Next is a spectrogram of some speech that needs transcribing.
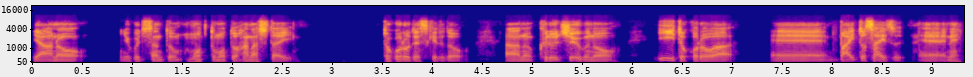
いや、あの、横地さんともっともっと話したいところですけれど、あの、クルーチューブのいいところは、えー、バイトサイズ、えー、ね、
